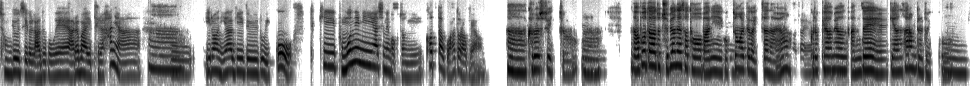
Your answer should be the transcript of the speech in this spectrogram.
정규직을 놔두고 왜 아르바이트를 하냐. 음, 뭐 이런 이야기들도 있고, 특히 부모님이 하시는 걱정이 컸다고 하더라고요. 아, 그럴 수 있죠. 음. 음, 나보다도 주변에서 더 많이 음, 걱정할 때가 있잖아요. 맞아요. 그렇게 하면 안 돼, 얘기하는 사람들도 있고. 음,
